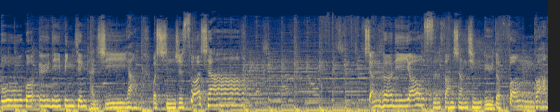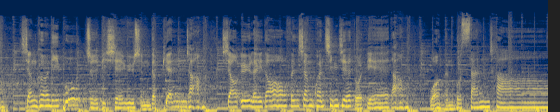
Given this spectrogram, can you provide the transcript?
不过与你并肩看夕阳，我心之所向。想和你游四方赏晴雨的风光，想和你铺纸笔写余生的篇章，笑与泪都分享，管情节多跌宕，我们不散场。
